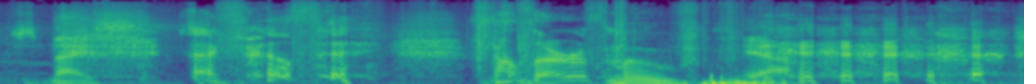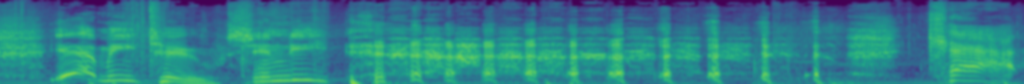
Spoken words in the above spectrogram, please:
It's nice. I felt the, felt the earth move. Yeah. Yeah, me too. Cindy? Cat.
